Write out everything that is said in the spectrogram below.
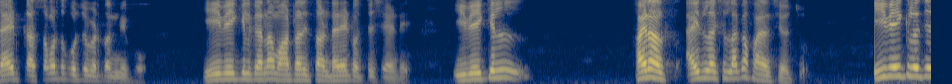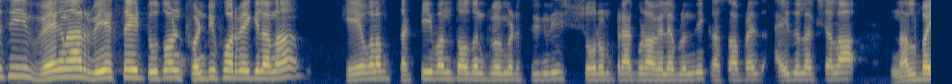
డైరెక్ట్ కస్టమర్తో కూర్చోబెడతాను మీకు. ఏ వెహికల్ కన్నా మాట్లాడిస్తాను డైరెక్ట్ వచ్చేసేయండి. ఈ వెహికల్ ఫైనాన్స్ ఐదు లక్షల దాకా ఫైనాన్స్ చేయొచ్చు. ఈ వెహికల్ వచ్చేసి WagonR VXi two thousand twenty four vehicle అన్న. కేవలం థర్టీ వన్ థౌసండ్ కిలోమీటర్స్ ఇది షోరూమ్ ట్రాక్ కూడా అవైలబుల్ ఉంది. కస్టమర్ ప్రైస్ ఐదు లక్షల నలభై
